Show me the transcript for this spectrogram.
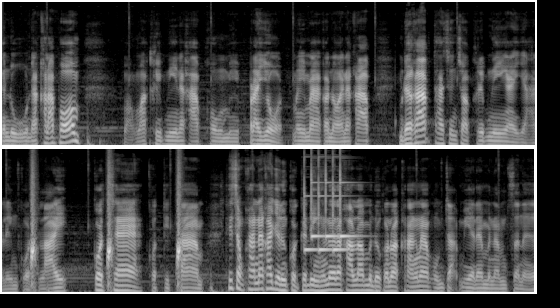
กันดูนะครับผม หวังว่าคลิปนี้นะครับ คงมีประโยชน์ไม่มากก็น้อยนะครับเหมือนเดิมครับ ถ้าชื่นชอบคลิปนี้ไงอย่าลืมกดไลค์กดแชร์กดติดตาม ที่สำคัญนะครับอย่าลืมกดกระดิ่งให้ด้วยนะครับเรามาดูกันว่าครั้งหน้าผมจะมีอะไรมานำเสนอ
